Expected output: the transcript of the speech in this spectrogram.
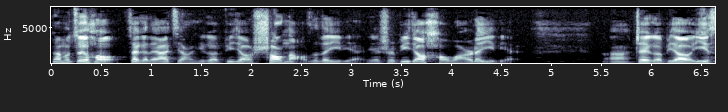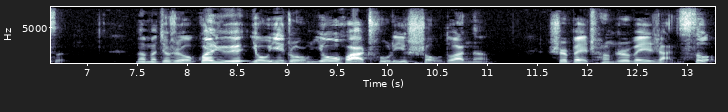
那么最后再给大家讲一个比较烧脑子的一点，也是比较好玩的一点啊，这个比较有意思。那么就是有关于有一种优化处理手段呢，是被称之为染色。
